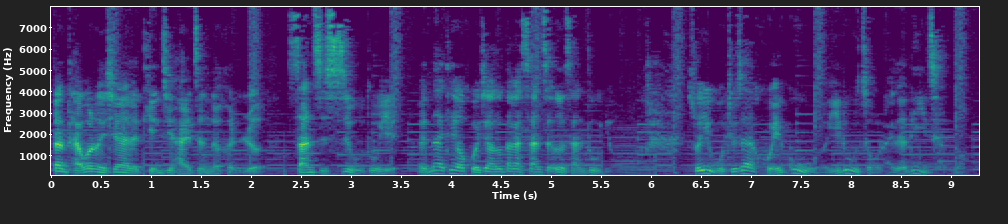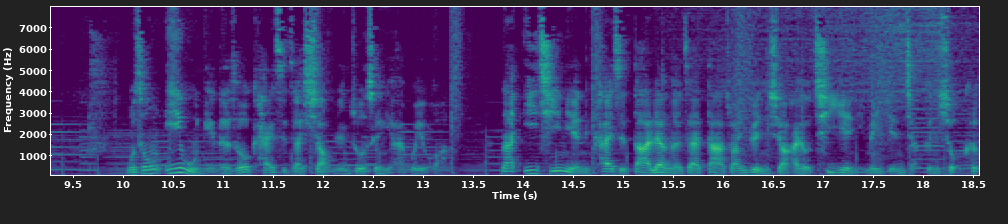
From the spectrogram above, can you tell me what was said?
但台湾人现在的天气还真的很热，三十四五度也。呃，那天要回家的时候大概三十二三度有。所以我就在回顾我一路走来的历程哦。我从一五年的时候开始在校园做生涯规划，那一七年开始大量的在大专院校还有企业里面演讲跟授课。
